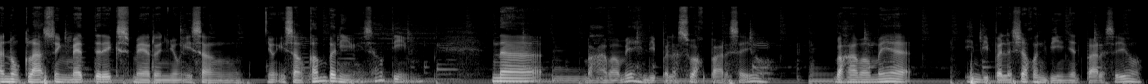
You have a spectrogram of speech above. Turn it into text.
anong klaseng metrics meron yung isang yung isang company, yung isang team na baka mamaya hindi pala swak para sa iyo. Baka mamaya hindi pala siya convenient para sa iyo.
